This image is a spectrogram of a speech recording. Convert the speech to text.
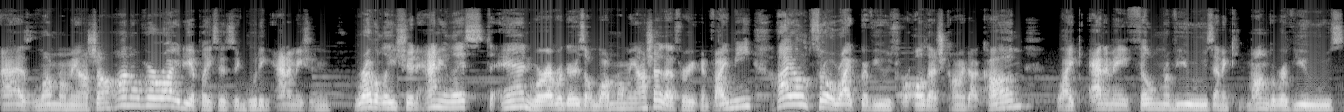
as Lumramayasha on a variety of places, including Animation Revelation, Anilist, and wherever there's a Lumramayasha, that's where you can find me. I also write reviews for all-comic.com, like anime film reviews and manga reviews.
